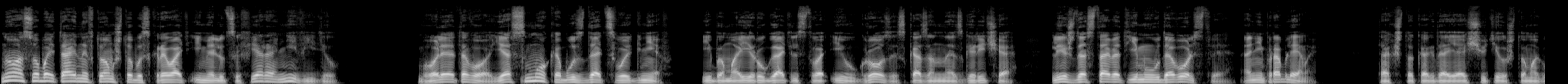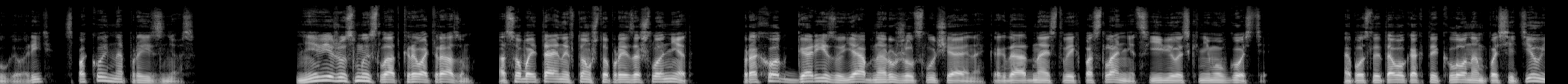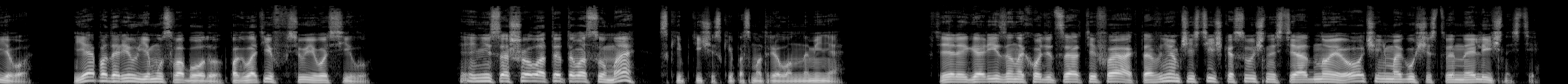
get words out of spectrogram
Но особой тайны в том, чтобы скрывать имя Люцифера, не видел. Более того, я смог обуздать свой гнев, ибо мои ругательства и угрозы, сказанные сгоряча, лишь доставят ему удовольствие, а не проблемы. Так что, когда я ощутил, что могу говорить, спокойно произнес. «Не вижу смысла открывать разум. Особой тайны в том, что произошло, нет. Проход к Горизу я обнаружил случайно, когда одна из твоих посланниц явилась к нему в гости. А после того, как ты клоном посетил его, я подарил ему свободу, поглотив всю его силу. «И не сошел от этого с ума?» — скептически посмотрел он на меня. «В теле Гориза находится артефакт, а в нем частичка сущности одной очень могущественной личности.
